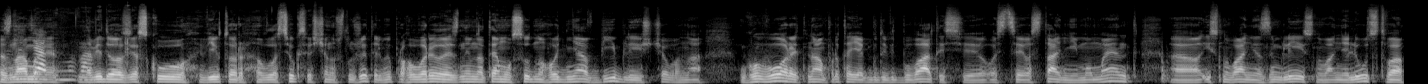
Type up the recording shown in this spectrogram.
З нами на відеозв'язку Віктор Власюк, священнослужитель. Ми проговорили з ним на тему судного дня в Біблії, що вона говорить нам про те, як буде відбуватись е, ось цей останній момент е, існування землі, існування людства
